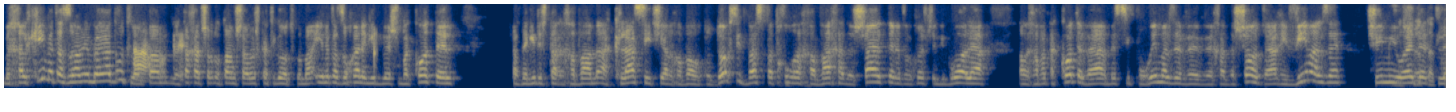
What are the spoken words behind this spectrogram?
מחלקים את הזרמים ביהדות 아, לאותם, okay. לתחת אותם שלוש קטגוריות. כלומר, אם אתה זוכר, נגיד, יש בכותל, אז נגיד יש את הרחבה הקלאסית שהיא הרחבה אורתודוקסית, ואז פתחו רחבה חדשה יותר, אתם חושבים שדיברו עליה, על רחבת הכותל, והיה הרבה סיפורים על זה וחדשות, והיה ריבים על זה, שהיא מיועדת ל...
